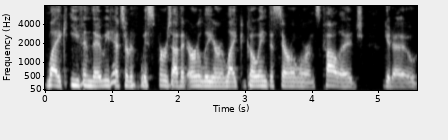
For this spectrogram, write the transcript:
like, even though we'd had sort of whispers of it earlier, like going to Sarah Lawrence College, you know,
